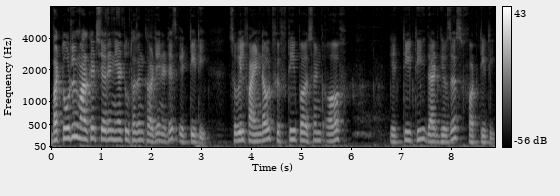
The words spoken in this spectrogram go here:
but total market share in year 2013 it is 80t so we'll find out 50% of 80t that gives us 40t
